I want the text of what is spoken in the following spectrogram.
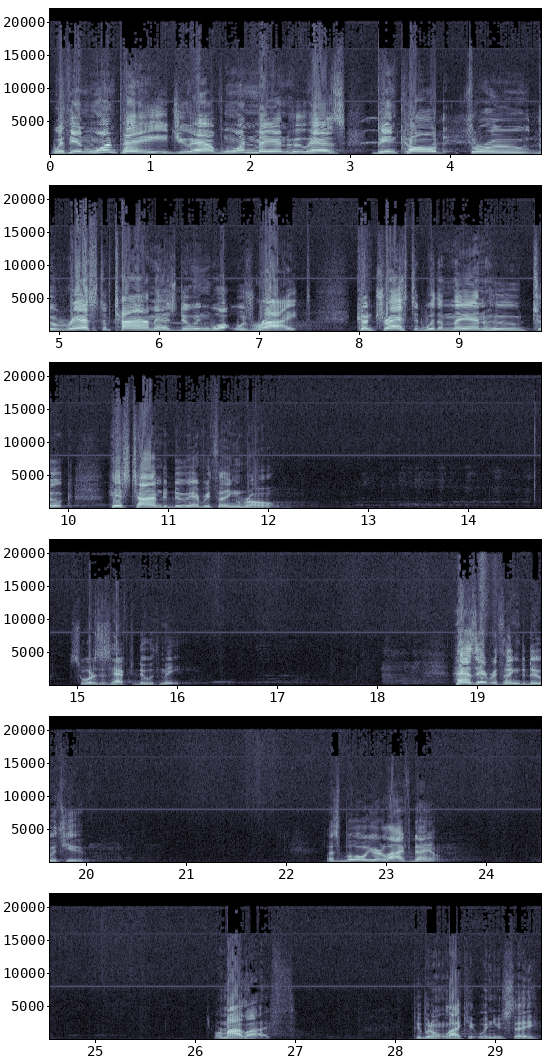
Within one page, you have one man who has been called through the rest of time as doing what was right, contrasted with a man who took his time to do everything wrong. So, what does this have to do with me? Has everything to do with you. Let's boil your life down. Or my life. People don't like it when you say,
